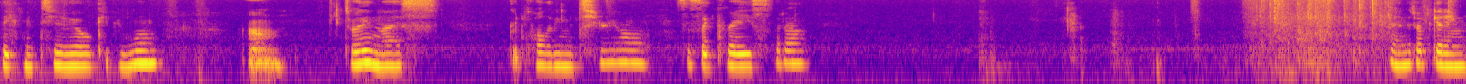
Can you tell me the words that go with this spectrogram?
thick material, keep you warm. Um, it's really nice, good quality material. It's just a grey sweater. I ended up getting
